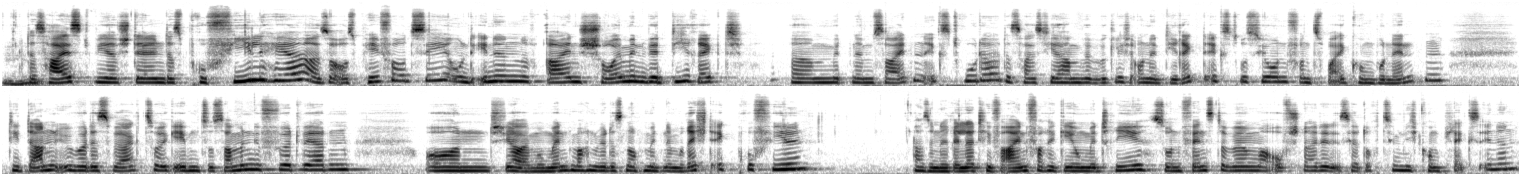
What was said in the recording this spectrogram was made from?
Mhm. Das heißt, wir stellen das Profil her, also aus PVC, und innen rein schäumen wir direkt ähm, mit einem Seitenextruder. Das heißt, hier haben wir wirklich auch eine Direktextrusion von zwei Komponenten, die dann über das Werkzeug eben zusammengeführt werden. Und ja, im Moment machen wir das noch mit einem Rechteckprofil. Also eine relativ einfache Geometrie. So ein Fenster, wenn man mal aufschneidet, ist ja doch ziemlich komplex innen.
